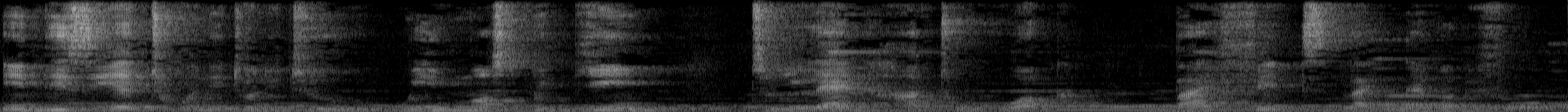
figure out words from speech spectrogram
in this year 2022, we must begin to learn how to walk by faith like never before.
